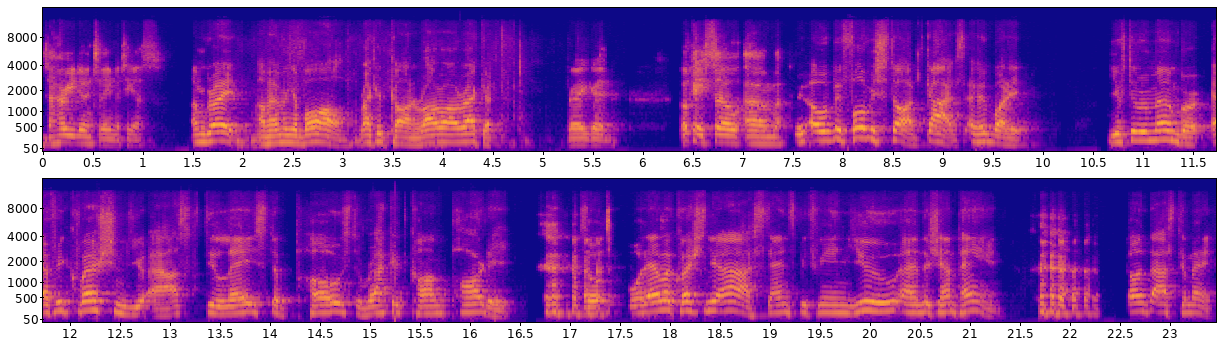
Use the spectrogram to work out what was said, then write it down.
So how are you doing today, Matthias? I'm great. I'm having a ball. Record RacketCon, rah rah racket. Very good. Okay, so um, oh, before we start, guys, everybody, you have to remember every question you ask delays the post RacketCon party. so whatever question you ask stands between you and the champagne. Don't ask too many.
